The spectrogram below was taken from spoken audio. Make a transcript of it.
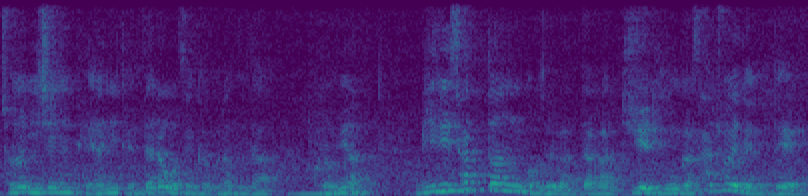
저는 이제는 대안이 된다라고 생각을 합니다. 그러면 미리 샀던 것을 갖다가 뒤에 누군가 사줘야 되는데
